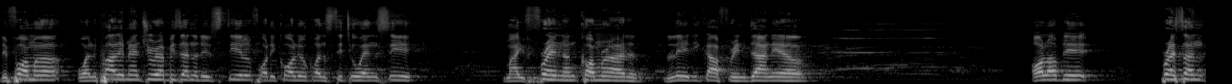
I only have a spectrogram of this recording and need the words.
the former, well, the parliamentary representative still for the Colihaut constituency, my friend and comrade, Lady Catherine Daniel, all of the present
